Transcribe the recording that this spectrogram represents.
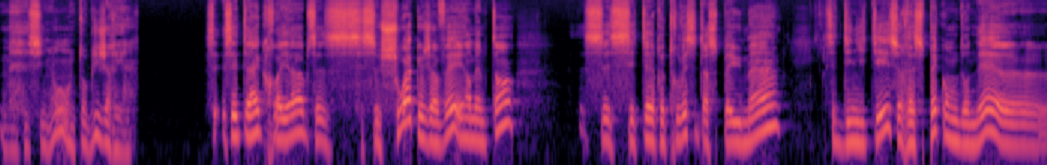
Mais sinon, on ne t'oblige à rien. C'était incroyable, ce choix que j'avais, et en même temps, c'était retrouver cet aspect humain, cette dignité, ce respect qu'on me donnait, euh,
